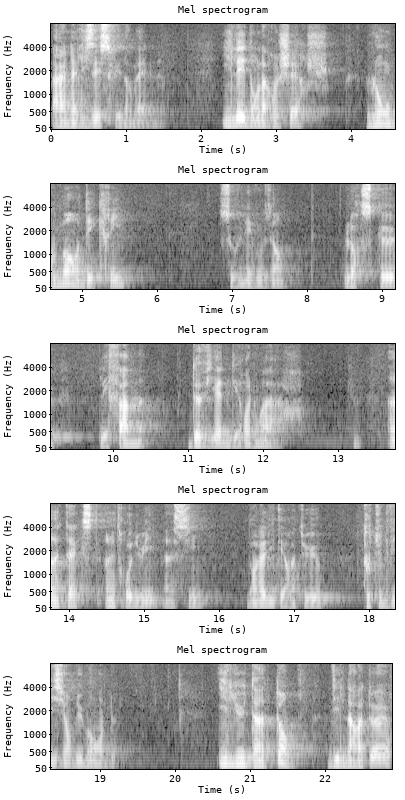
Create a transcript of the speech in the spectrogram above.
a analysé ce phénomène. Il est dans la recherche longuement décrit, souvenez-vous-en, lorsque les femmes deviennent des renoirs. Un texte introduit ainsi dans la littérature toute une vision du monde. Il y eut un temps, dit le narrateur,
